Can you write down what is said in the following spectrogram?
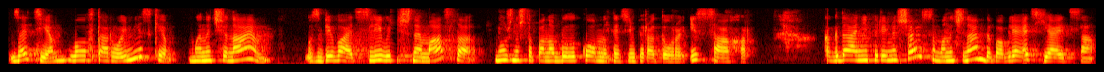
Затем во второй миске мы начинаем взбивать сливочное масло, нужно, чтобы оно было комнатной температуры, и сахар. Когда они перемешаются, мы начинаем добавлять яйца.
